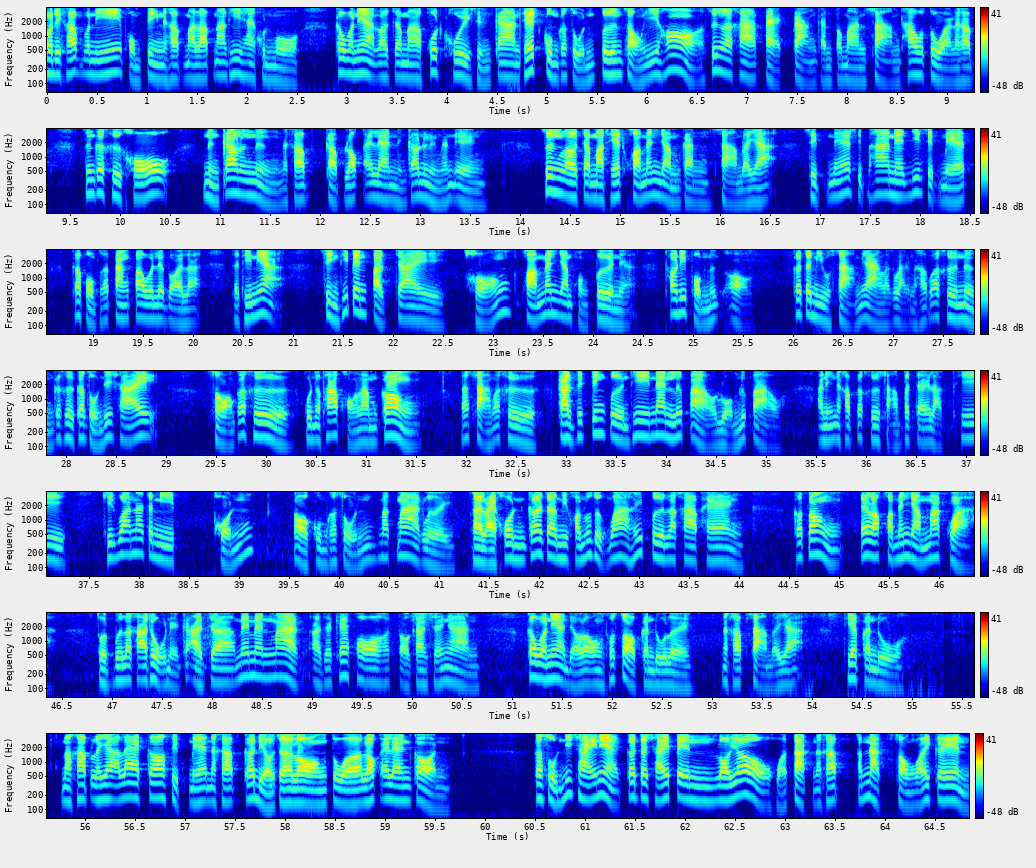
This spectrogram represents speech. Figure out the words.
สวัสดีครับ วันนี้ผมปิงนะครับมารับหน้าที่แทนคุณโม ก็วันนี้เราจะมาพูดคุยถึงการเทสกลุ่มกระสุนปืน 2 ยี่ห้อ ซึ่งราคาแตกต่างกันประมาณ 3 เท่าตัวนะครับ ซึ่งก็คือโค้1911 นะครับ กับล็อกไอแลนด์1911 นั่นเอง ซึ่งเราจะมาเทสความแม่นยำกัน 3 ระยะ 10 เมตร 15 เมตร 20 เมตร ก็ผมก็ตั้งเป้าไว้เรียบร้อยแล้ว แต่ทีเนี้ยสิ่งที่เป็นปัจจัยของความแม่นยำของปืนเนี่ยเท่าที่ผมนึกออกก็จะมีอยู่ 3 อย่างหลักๆนะครับก็คือ 1 ก็คือกระสุนที่ใช้ 2 ก็คือคุณภาพของลำกล้อง และ 3 ก็คือการฟิตติ้งปืนที่แน่นหรือเปล่าหลวมหรือเปล่า อันนี้นะครับก็คือ 3 ปัจจัยหลักที่คิดว่าน่าจะมีผลต่อกลุ่มกระสุนมาก ๆ เลย หลาย ๆ คนก็จะมีความรู้สึกว่าเฮ้ยปืนราคาแพง ก็ต้องได้รับความแม่นยำมากกว่า ส่วนปืนราคาถูกเนี่ยก็อาจจะไม่แม่นมาก อาจจะแค่พอต่อการใช้งาน ก็วันนี้เดี๋ยวลองทดสอบกันดูเลยนะครับสามระยะเทียบกันดู นะครับระยะแรกก็ 10 เมตรนะครับก็เดี๋ยวจะลองตัวล็อกไอแลนด์ก่อน กระสุนที่ใช้เนี่ยก็จะใช้เป็นรอยัลหัวตัดนะครับน้ำหนัก 200 เกรน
